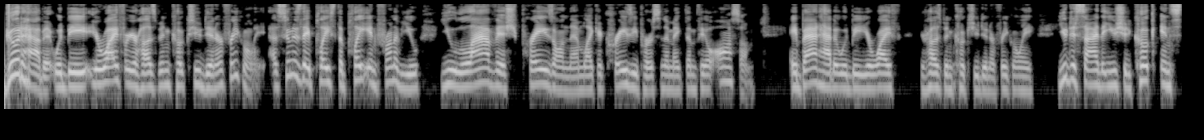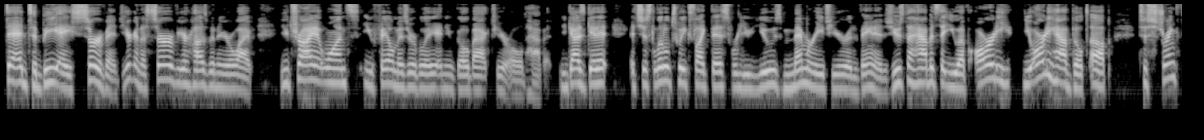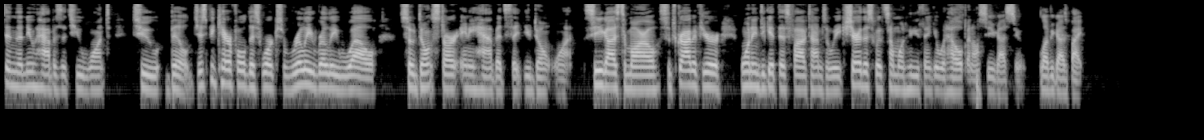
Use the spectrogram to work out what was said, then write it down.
Good habit would be your wife or your husband cooks you dinner frequently. As soon as they place the plate in front of you, you lavish praise on them like a crazy person to make them feel awesome. A bad habit would be your wife, your husband cooks you dinner frequently you decide that you should cook instead to be a servant. You're going to serve your husband or your wife. You try it once, you fail miserably, and you go back to your old habit. You guys get it? It's just little tweaks like this where you use memory to your advantage. Use the habits that you have already you already have built up to strengthen the new habits that you want to build. Just be careful. This works really, really well so don't start any habits that you don't want. See you guys tomorrow. Subscribe if you're wanting to get this five times a week. Share this with someone who you think it would help, and I'll see you guys soon. Love you guys. Bye.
